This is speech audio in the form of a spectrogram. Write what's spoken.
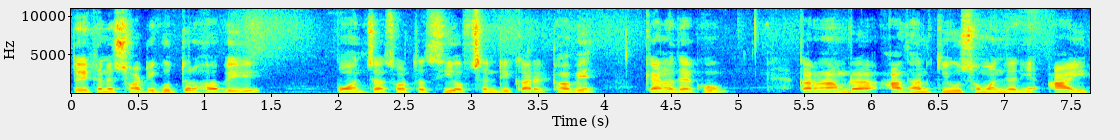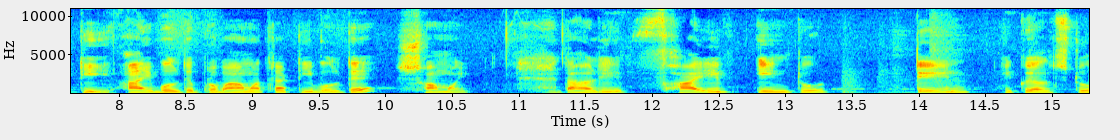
তো এখানে সঠিক উত্তর হবে পঞ্চাশ, অর্থাৎ সি অপশানটি কারেক্ট হবে। কেন দেখো? কারণ আমরা আধান কিউ সমান জানি আই টি আই বলতে প্রবাহ মাত্রা টি বলতে সময়। তাহলে five into ten equals two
